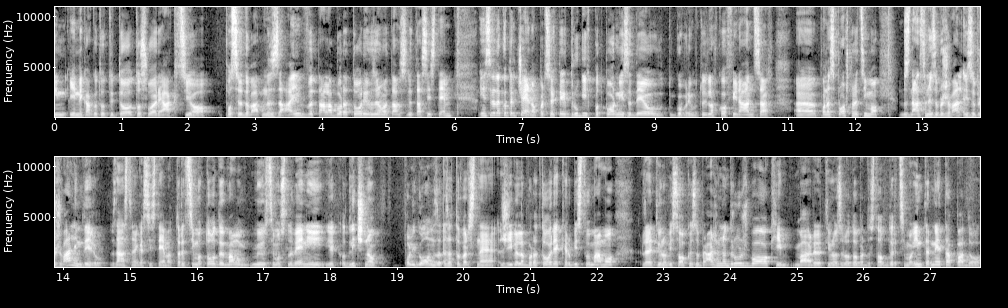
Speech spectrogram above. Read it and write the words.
in, in nekako to, to, to svojo reakcijo posredovati nazaj v ta laboratorij, oziroma ta, v ta sistem. In seveda, kot rečeno, pri vseh teh drugih podpornih zadev, govorimo tudi o financah, uh, po nasplošno, recimo, znanstveno-izobraževalnem delu znanstvenega sistema. To, recimo, to, da imamo mi v Sloveniji, je odlično poligon za, za to vrstne žive laboratorije, ker v bistvu imamo relativno visoko izobraženo družbo, ki ima relativno zelo dober dostop do recimo, interneta, pa do,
